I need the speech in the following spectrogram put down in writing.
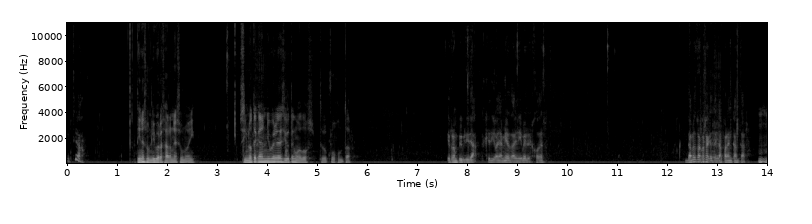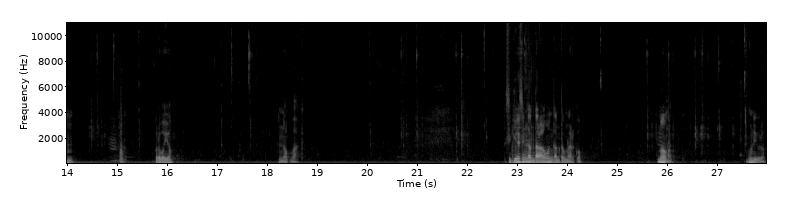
Hostia. Tienes un libro Sarnes 1 ahí. Si no te quedan niveles, yo tengo dos. Te los puedo juntar. Irrompibilidad. Es que digo, vaya mierda de niveles, joder. Dame otra cosa que tengas para encantar. Mm, mm. Pruebo yo. Knockback. Si quieres encantar algo, encanta un arco. No. Un libro.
